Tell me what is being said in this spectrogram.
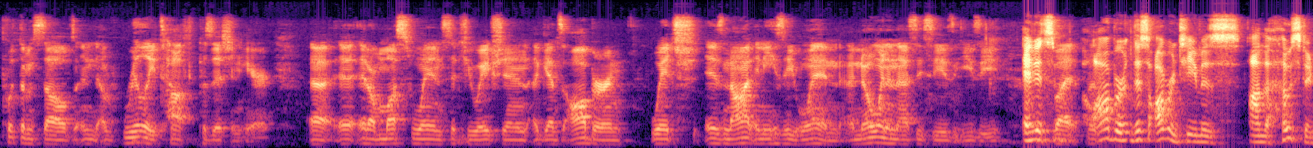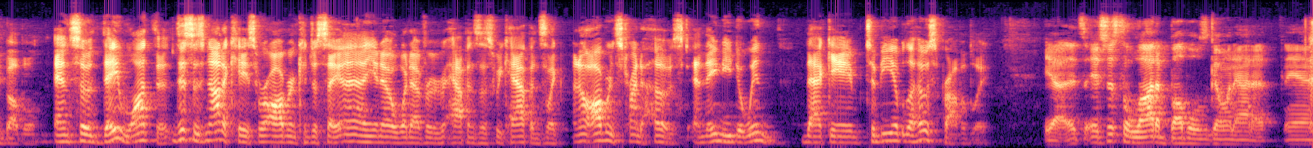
put themselves in a really tough position here, uh, in a must-win situation against Auburn, which is not an easy win. No win in the SEC is easy. And it's but, but, Auburn. This Auburn team is on the hosting bubble, and so they want this. This is not a case where Auburn can just say, eh, you know, whatever happens this week happens. Like, no, Auburn's trying to host, and they need to win that game to be able to host probably. Yeah, it's it's just a lot of bubbles going at it, and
